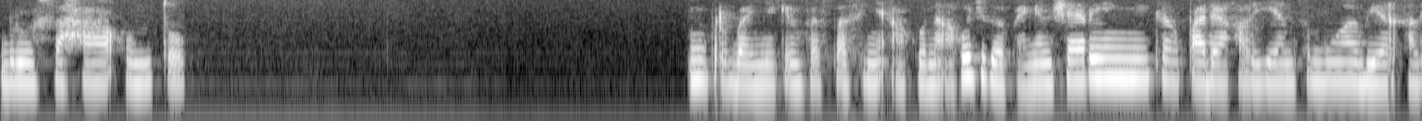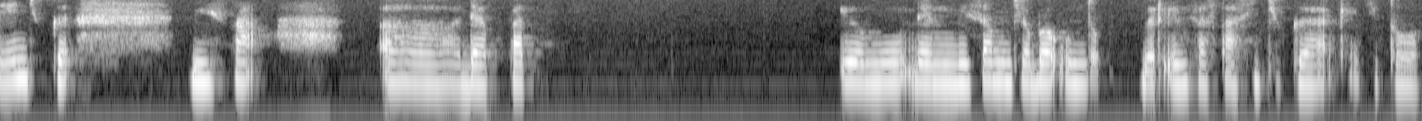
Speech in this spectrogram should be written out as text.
berusaha untuk memperbanyak investasinya aku. Nah, aku juga pengen sharing nih kepada kalian semua biar kalian juga bisa uh, dapat ilmu dan bisa mencoba untuk berinvestasi juga kayak gitu.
